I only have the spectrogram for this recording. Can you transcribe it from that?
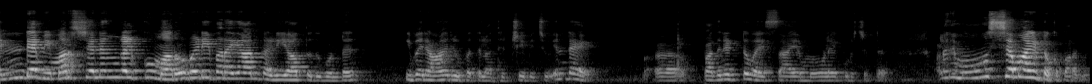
എന്റെ വിമർശനങ്ങൾക്ക് മറുപടി പറയാൻ കഴിയാത്തത് കൊണ്ട് ഇവർ ആ രൂപത്തിൽ അധിക്ഷേപിച്ചു. എന്റെ പതിനെട്ട് വയസ്സായ മോളെ കുറിച്ചിട്ട് വളരെ മോശമായിട്ടൊക്കെ പറഞ്ഞു.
